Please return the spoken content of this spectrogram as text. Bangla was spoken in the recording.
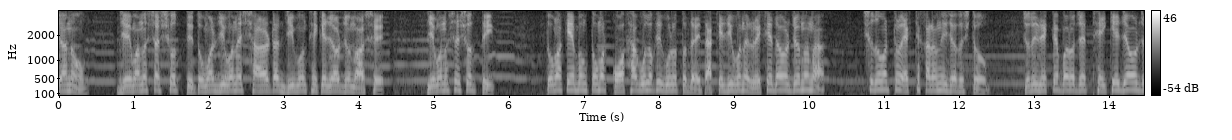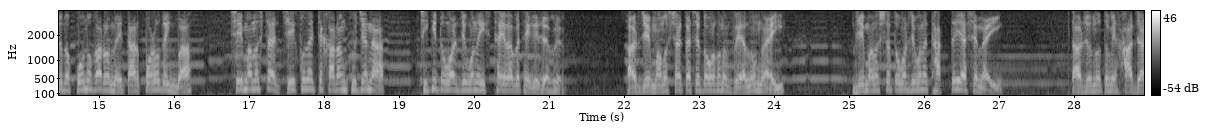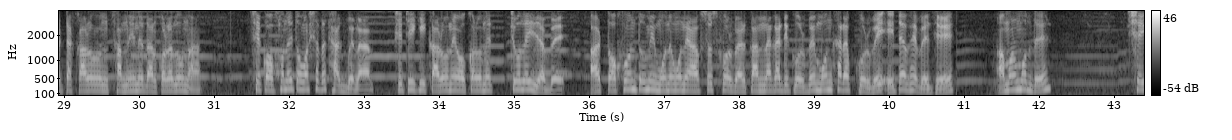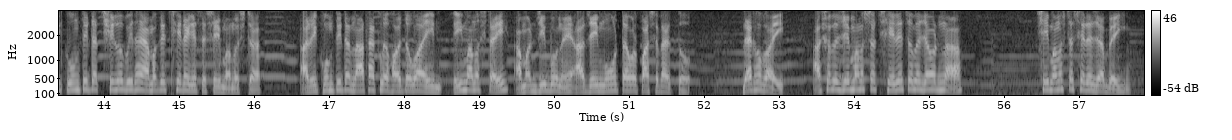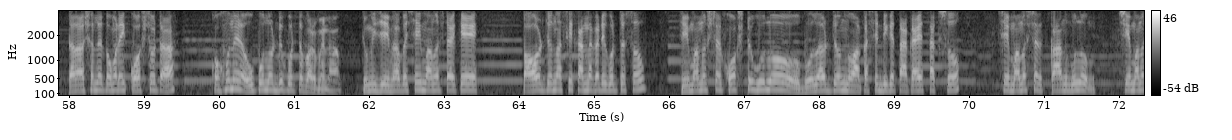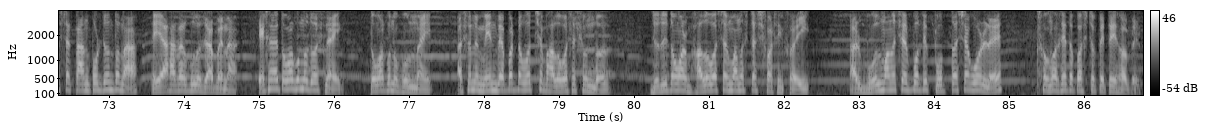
জানো, যে মানুষটা সত্যি তোমার জীবনের সারাটা জীবন থেকে যাওয়ার জন্য আসে, যে মানুষটা সত্যি তোমাকে এবং তোমার কথাগুলোকে গুরুত্ব দেয়, তাকে জীবনে রেখে দেওয়ার জন্য না, শুধুমাত্র একটা কারণেই যথেষ্ট। যদি দেখতে পারো যে থেকে যাওয়ার জন্য কোনো কারণ নেই তারপরও দেখবা, সেই মানুষটা যে কোনো একটা কারণ খুঁজে না, ঠিকই তোমার জীবনে স্থায়ীভাবে থেকে যাবে। আর যে মানুষটার কাছে তোমার কোনো ভ্যালু নাই, যে মানুষটা তোমার জীবনে থাকতেই আসে নাই তার জন্য তুমি হাজারটা কারণ সামনে এনে দাঁড় করালো না। সে কখনোই তোমার সাথে থাকবে না। সে ঠিকই কারণে অকারণে চলেই যাবে। আর তখন তুমি মনে মনে আফসোস করবে আর কান্নাকাটি করবে, মন খারাপ করবে, এটা ভেবে যে আমার মধ্যে সেই কমতিটা ছিল বিধায় আমাকে ছেড়ে গেছে সেই মানুষটা। আর এই কমতিটা না থাকলে হয়তো বা এই এই মানুষটাই আমার জীবনে আজ এই মুহূর্তে আমার পাশে থাকতো। দেখো ভাই, আসলে যে মানুষটা ছেড়ে চলে যাওয়ার না, সেই মানুষটা ছেড়ে যাবেই। তারা আসলে তোমার এই কষ্টটা কখনোই উপলব্ধি করতে পারবে না। তুমি যেভাবে সেই মানুষটাকে পাওয়ার জন্য আজকে কান্নাকাটি করতেছো, যে মানুষটার কষ্টগুলো বলার জন্য আকাশের দিকে তাকায় থাকছো, সেই মানুষটার কানগুলো, সেই মানুষটার কান পর্যন্ত না এই আহাকারগুলো যাবে না। এখানে তোমার কোনো দোষ নাই, তোমার কোনো ভুল নাই। আসলে মেন ব্যাপারটা হচ্ছে ভালোবাসা সুন্দর। যদি তোমার ভালোবাসার মানুষটা সঠিক হয়, আর ভুল মানুষের প্রতি প্রত্যাশা করলে তোমাকে তো কষ্ট পেতেই হবে।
